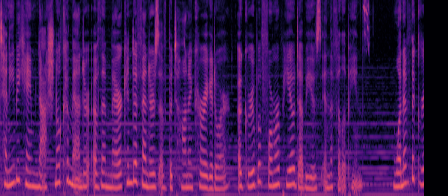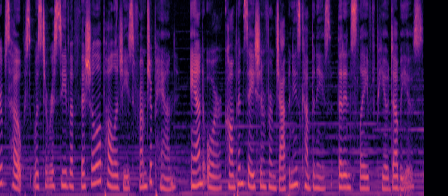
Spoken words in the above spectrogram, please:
Tenney became National Commander of the American Defenders of Bataan and Corregidor, a group of former POWs in the Philippines. One of the group's hopes was to receive official apologies from Japan and or compensation from Japanese companies that enslaved POWs.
